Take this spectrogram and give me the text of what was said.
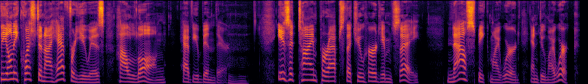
The only question I have for you is how long have you been there? Mm-hmm. Is it time perhaps that you heard him say, Now speak my word and do my work?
